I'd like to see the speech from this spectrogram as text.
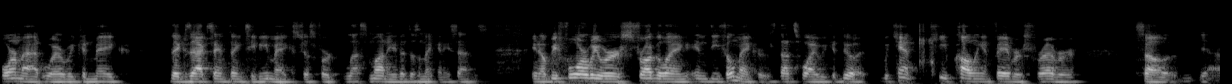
format where we can make the exact same thing TV makes just for less money. That doesn't make any sense. You know, before we were struggling indie filmmakers. That's why we could do it. We can't keep calling in favors forever. So yeah.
